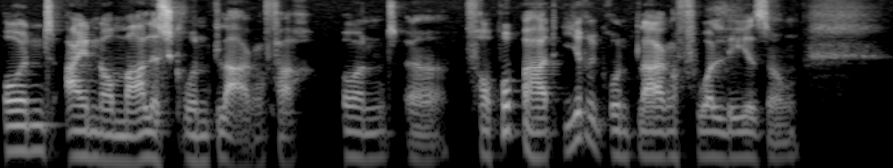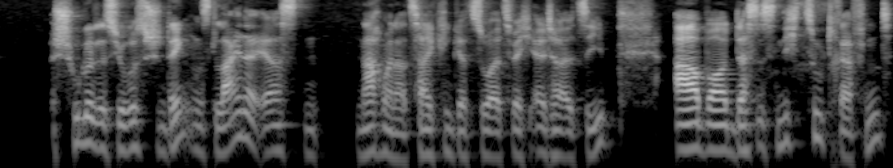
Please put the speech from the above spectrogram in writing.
und ein normales Grundlagenfach. Und äh, Frau Puppe hat ihre Grundlagenvorlesung Schule des juristischen Denkens leider erst nach meiner Zeit, klingt jetzt so, als wäre ich älter als sie, aber das ist nicht zutreffend.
